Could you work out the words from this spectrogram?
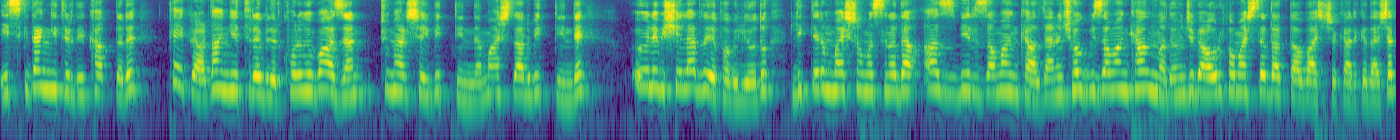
eskiden getirdiği katları tekrardan getirebilir. Konumi bazen tüm her şey bittiğinde, maçlar bittiğinde öyle bir şeyler de yapabiliyordu. Liglerin başlamasına da az bir zaman kaldı. Yani çok bir zaman kalmadı. Önce bir Avrupa maçları da hatta başlayacak arkadaşlar.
